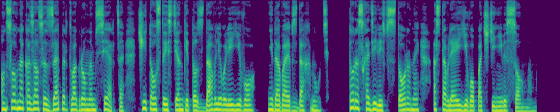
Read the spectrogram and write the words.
Он словно оказался заперт в огромном сердце, чьи толстые стенки то сдавливали его, не давая вздохнуть, то расходились в стороны, оставляя его почти невесомым.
